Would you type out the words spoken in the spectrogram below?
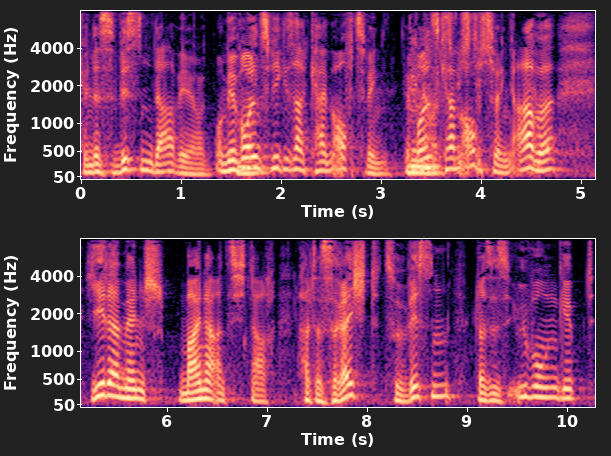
wenn das Wissen da wäre. Und wir mhm. wollen es, wie gesagt, keinem aufzwingen. Wir genau, wollen es keinem aufzwingen. Aber jeder Mensch, meiner Ansicht nach, hat das Recht zu wissen, dass es Übungen gibt,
